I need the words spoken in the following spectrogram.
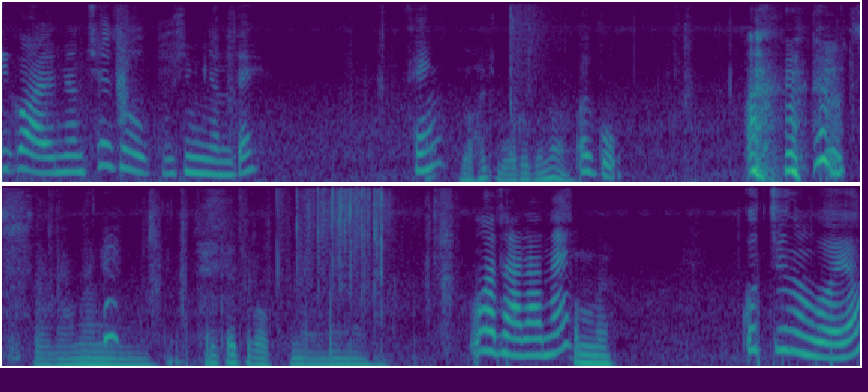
이거 알면 최소 90년대 생? 너 할 줄 모르구나. 아이고. 진짜 너는 손재주가 없구나. 우와 잘하네. 선물. 꽃 주는 거예요?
